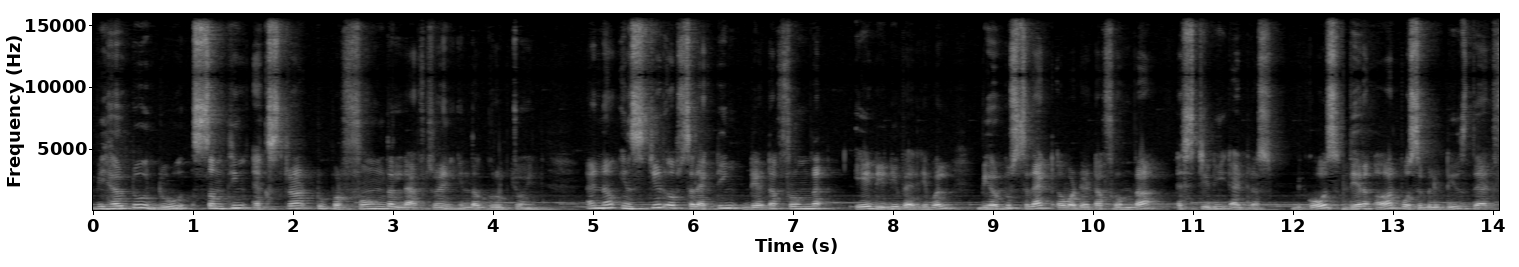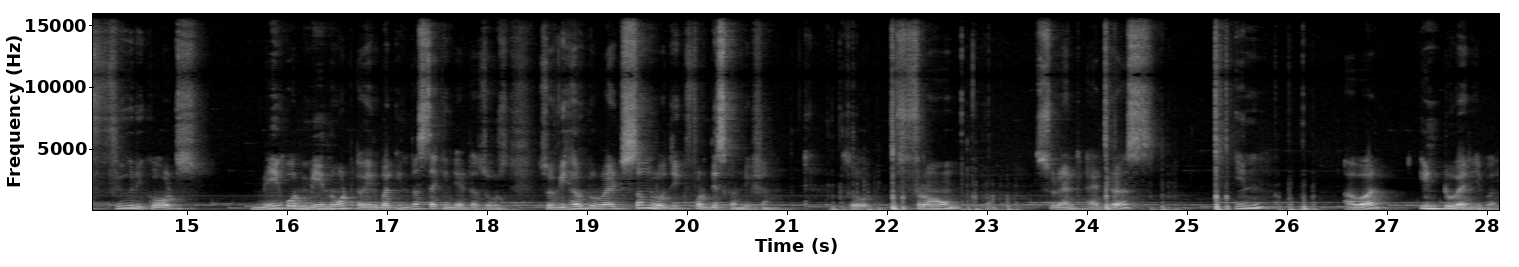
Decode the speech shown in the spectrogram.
we have to do something extra to perform the left join in the group join and now instead of selecting data from the add variable we have to select our data from the std address. Because there are possibilities that few records may or may not available in the second data source. So we have to write some logic for this condition. So from student address in our into variable.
